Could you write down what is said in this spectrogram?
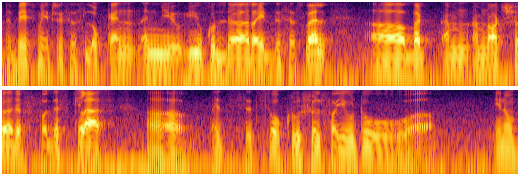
the base matrices look and, and you, you could uh, write this as well, uh, but I'm, I'm not sure if for this class it's, it's so crucial for you to you know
